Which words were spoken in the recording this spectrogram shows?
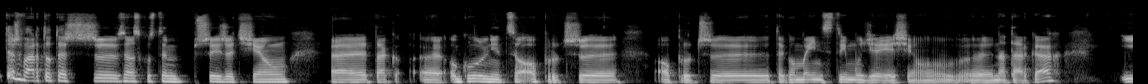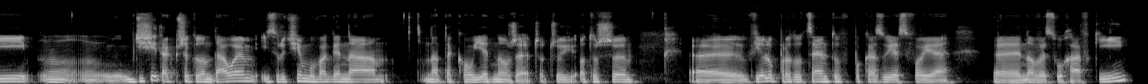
I też warto też w związku z tym przyjrzeć się tak ogólnie, co oprócz, oprócz tego mainstreamu dzieje się na targach. I mm, dzisiaj tak przeglądałem i zwróciłem uwagę na na taką jedną rzecz. Otóż e, wielu producentów pokazuje swoje e, nowe słuchawki.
